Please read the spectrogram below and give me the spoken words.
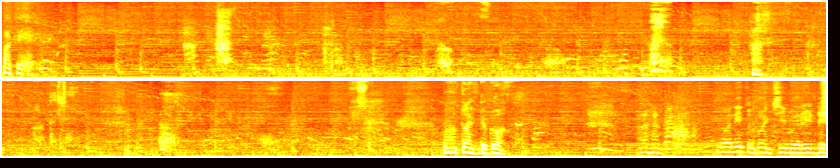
Okay. No time to go. No need to go gym already.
